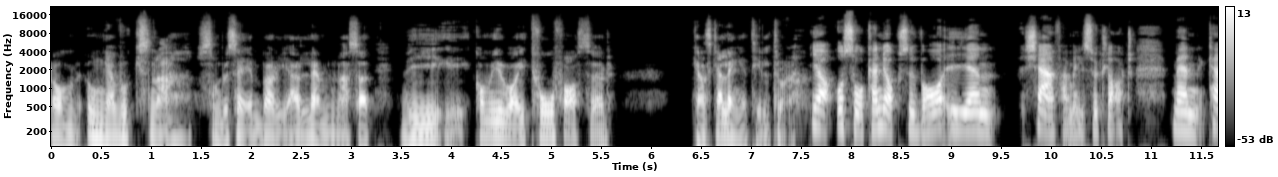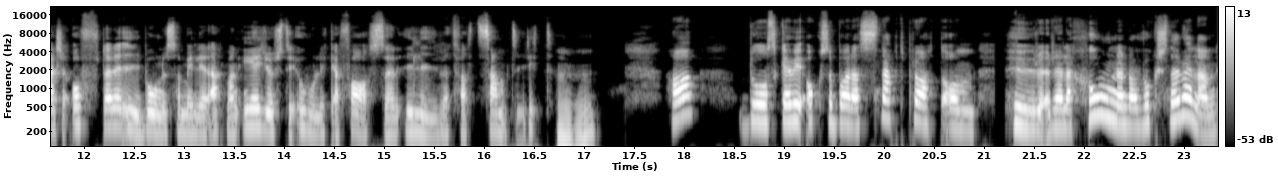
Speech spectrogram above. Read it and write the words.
de unga vuxna, som du säger, börjar lämna. Så att vi kommer ju vara i två faser ganska länge till tror jag. Ja, och så kan det också vara i en kärnfamilj såklart. Men kanske oftare i bonusfamiljer att man är just i olika faser i livet fast samtidigt. Mm. Ja, då ska vi också bara snabbt prata om hur relationen de vuxna emellan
